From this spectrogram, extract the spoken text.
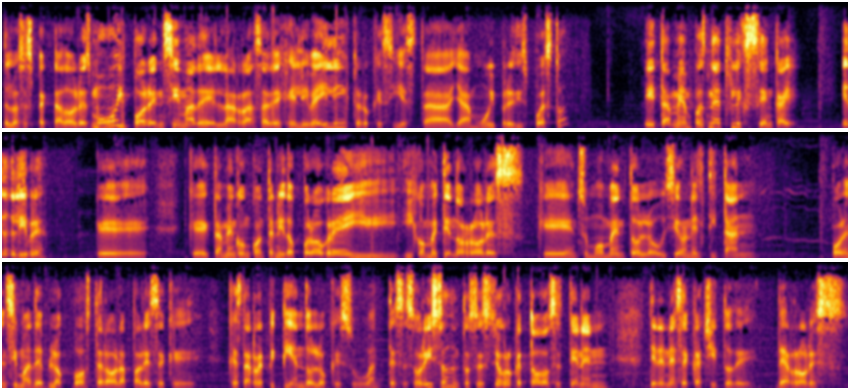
de los espectadores, muy por encima de la raza de Halle Bailey, creo que sí está ya muy predispuesto. Y también pues Netflix en caída libre, que, que también con contenido progre y, y cometiendo errores que en su momento lo hicieron el titán por encima de Blockbuster, ahora parece que, que está repitiendo lo que su antecesor hizo. Entonces yo creo que todos tienen, tienen ese cachito de, de errores,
